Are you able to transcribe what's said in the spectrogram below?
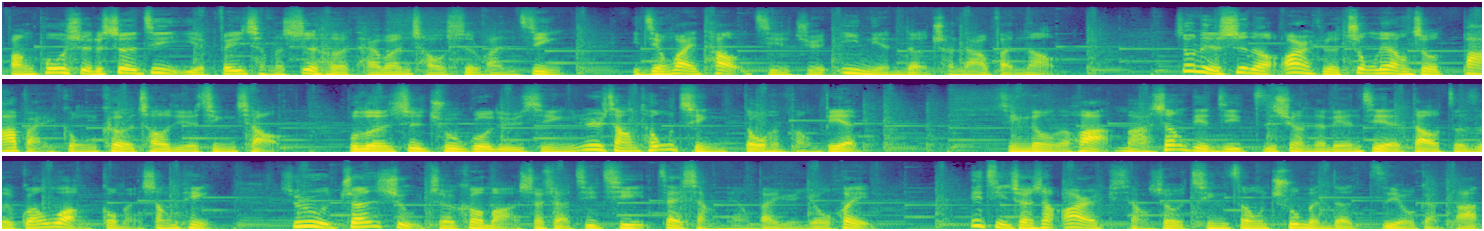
防泼水的设计也非常的适合台湾潮湿的环境。一件外套解决一年的穿搭烦恼。重点是呢，ARK 的重量只有八百公克，超级的轻巧。不论是出国旅行、日常通勤都很方便。心动的话，马上点击资讯栏的链接到泽泽官网购买商品，输入专属折扣码小小七七，再享两百元优惠，一起穿上 ARK，享受轻松出门的自由感吧。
